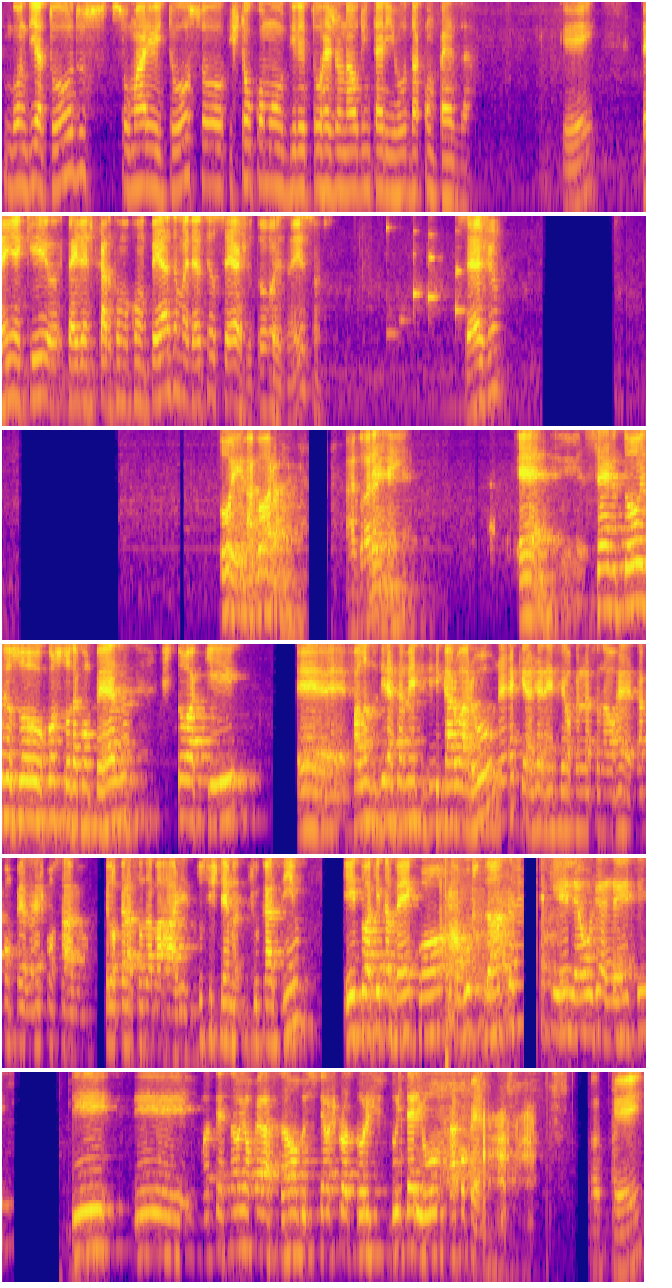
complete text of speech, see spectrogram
Bom dia a todos. Sou Mário Heitor, sou, estou como diretor regional do interior da Compesa. Ok. Tem aqui, está identificado como Compesa, mas deve ser o Sérgio Torres, não é isso? Sérgio? Oi, agora? Agora é, sim. É, Sérgio Torres, eu sou consultor da Compesa, estou aqui é, falando diretamente de Caruaru, né, que é a gerência operacional da Compesa responsável pela operação da barragem do sistema Jucazinho, e estou aqui também com Augusto Dantas, que ele é o gerente de, de manutenção e operação dos sistemas produtores do interior da Compesa. Ok.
